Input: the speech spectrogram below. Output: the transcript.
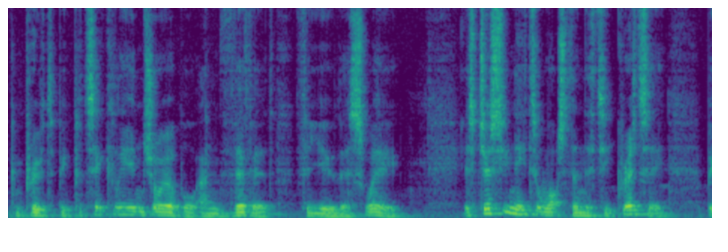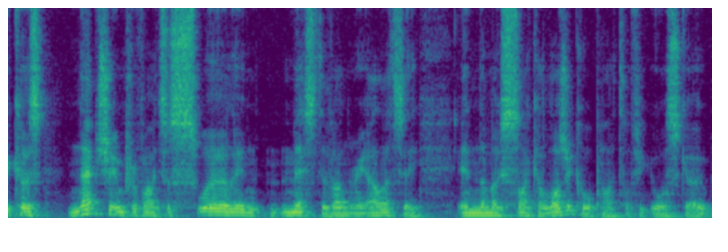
can prove to be particularly enjoyable and vivid for you this week. It's just you need to watch the nitty gritty because Neptune provides a swirling mist of unreality in the most psychological part of your scope,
